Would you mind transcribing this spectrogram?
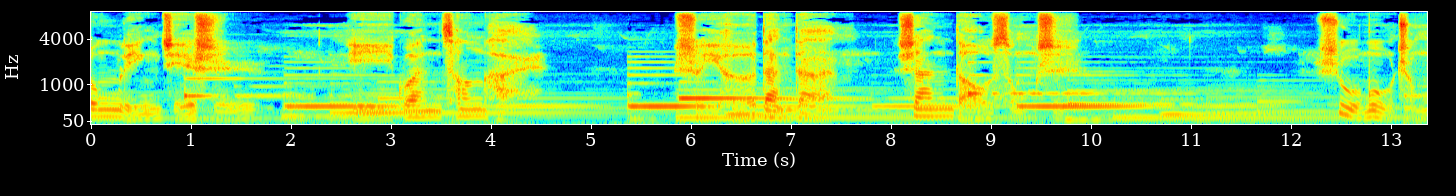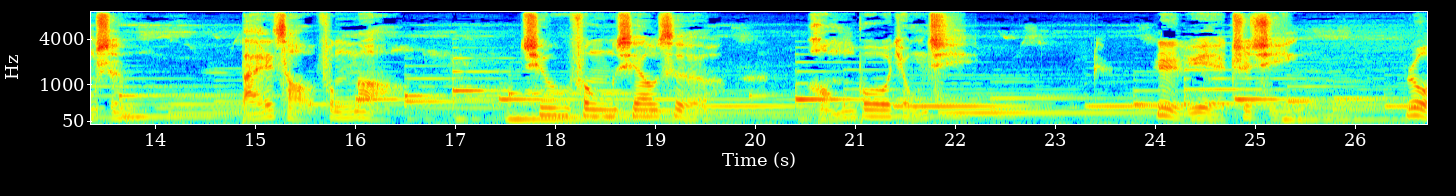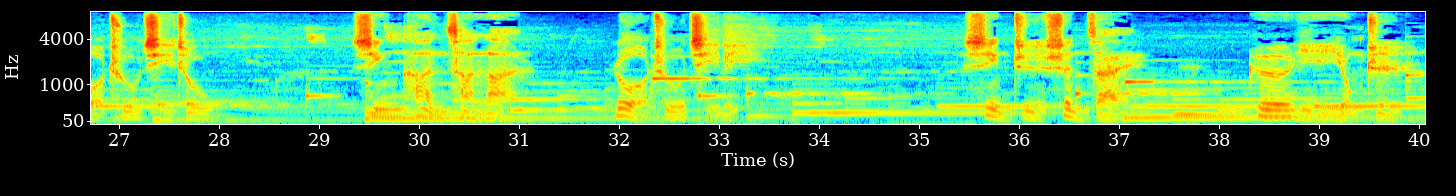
东临碣石，以观沧海。水何澹澹，山岛竦峙。树木丛生，百草丰茂。秋风萧瑟，洪波涌起。日月之行，若出其中；星汉灿烂，若出其里。兴致甚哉，歌以咏志。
